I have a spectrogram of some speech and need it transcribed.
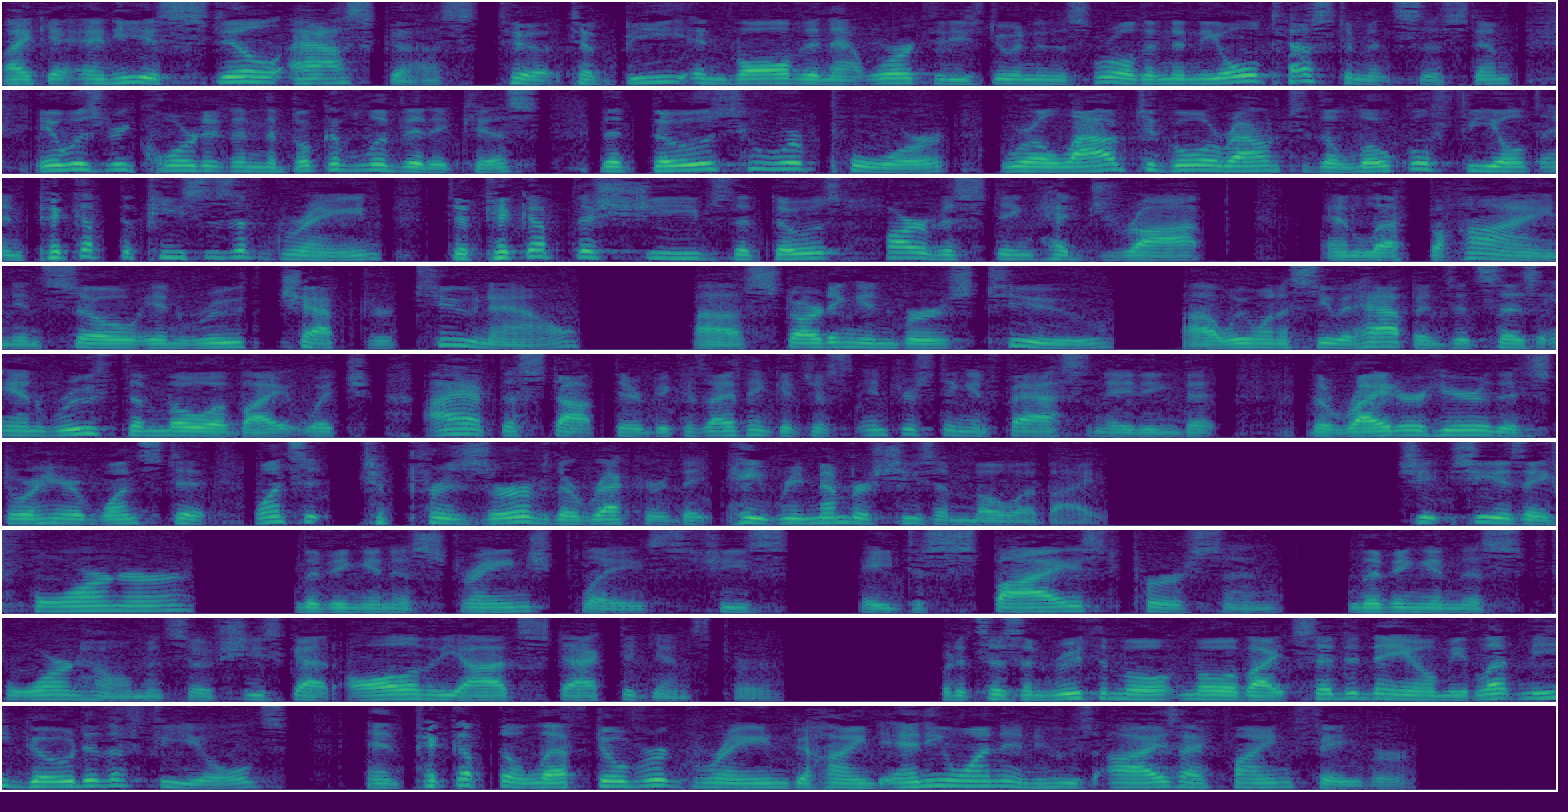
Like, and he has still asked us to, to be involved in that work that he's doing in this world. And in the Old Testament system, it was recorded in the book of Leviticus that those who were poor were allowed to go around to the local field and pick up the pieces of grain, to pick up the sheaves that those harvesting had dropped and left behind. And so in Ruth chapter 2 now, uh, starting in verse 2, uh, we want to see what happens. It says, and Ruth the Moabite, which I have to stop there because I think it's just interesting and fascinating that the writer here, the historian here, wants to wants it to preserve the record that hey, remember she's a Moabite. She she is a foreigner living in a strange place. She's a despised person living in this foreign home, and so she's got all of the odds stacked against her. But it says, And Ruth the Moabite said to Naomi, Let me go to the fields and pick up the leftover grain behind anyone in whose eyes I find favor.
